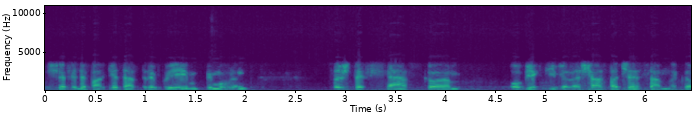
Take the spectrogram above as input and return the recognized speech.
Șefii de parchete ar trebui, în primul rând, să-și definească obiectivele. Și asta ce înseamnă? Că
